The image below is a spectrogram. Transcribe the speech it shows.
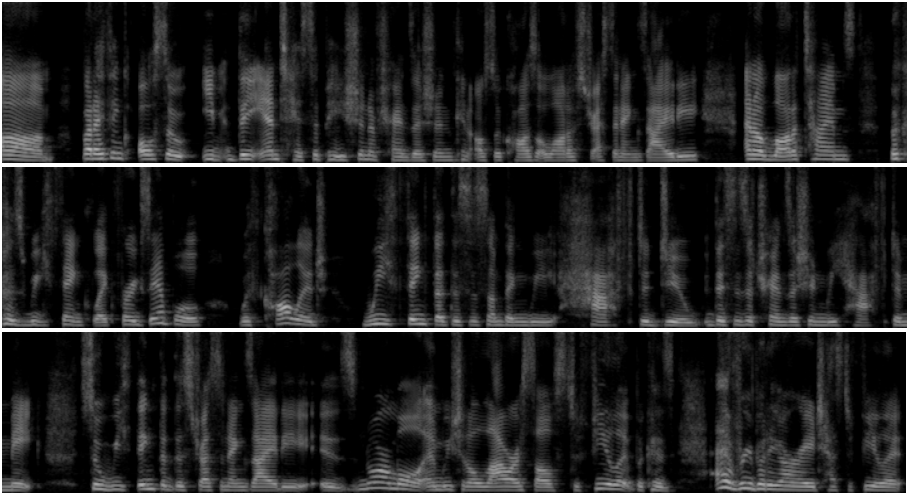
um but i think also even the anticipation of transition can also cause a lot of stress and anxiety and a lot of times because we think like for example with college we think that this is something we have to do. This is a transition we have to make. So we think that the stress and anxiety is normal and we should allow ourselves to feel it because everybody our age has to feel it.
